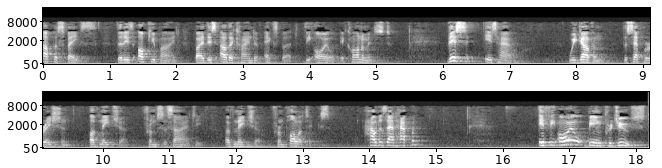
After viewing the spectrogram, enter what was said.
up a space that is occupied by this other kind of expert, the oil economist. This is how we govern the separation of nature from society of nature from politics. How does that happen? If the oil being produced,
